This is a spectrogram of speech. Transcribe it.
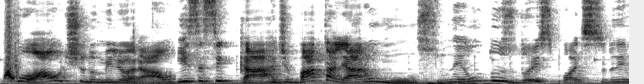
Coalt do Melhoral, e se esse card batalhar um monstro, nenhum dos dois pode destruir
